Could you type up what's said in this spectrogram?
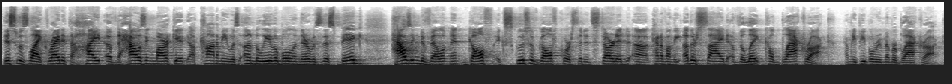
This was like right at the height of the housing market. Economy was unbelievable, and there was this big housing development, golf exclusive golf course that had started uh, kind of on the other side of the lake called Black Rock. How many people remember Black Rock?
